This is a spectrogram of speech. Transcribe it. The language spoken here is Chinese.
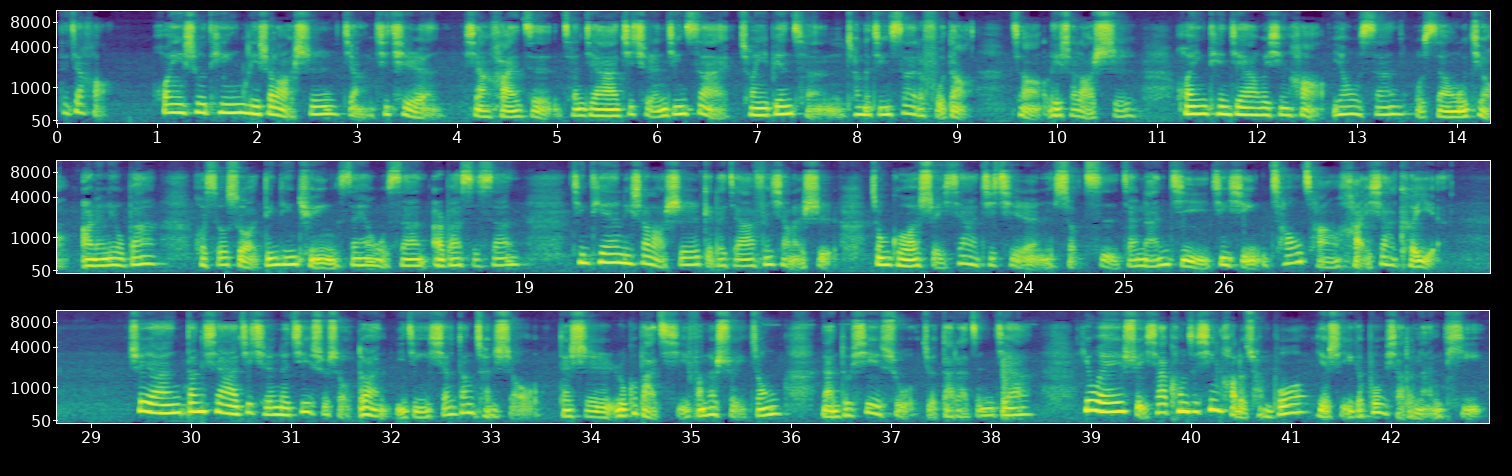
大家好，欢迎收听丽莎老师讲机器人。想孩子参加机器人竞赛、创意编程、创客竞赛的辅导，找丽莎老师。欢迎添加微信号幺五三五三五九二零六八，或搜索钉钉群三幺五三二八四三。今天丽莎老师给大家分享的是中国水下机器人首次在南极进行超长海下科研。虽然当下机器人的技术手段已经相当成熟，但是如果把其放到水中，难度系数就大大增加。因为水下控制信号的传播也是一个不小的难题。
